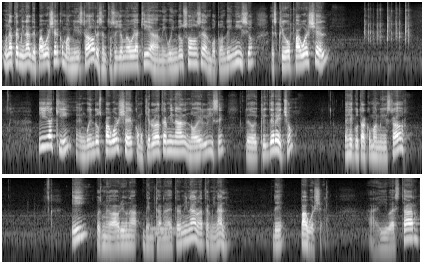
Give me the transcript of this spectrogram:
una terminal de PowerShell como administradores. Entonces yo me voy aquí a mi Windows 11, al botón de inicio, escribo PowerShell. Y aquí en Windows PowerShell, como quiero la terminal, no el ICE, le doy clic derecho, ejecutar como administrador. Y pues me va a abrir una ventana de terminal, una terminal de PowerShell. Ahí va a estar.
